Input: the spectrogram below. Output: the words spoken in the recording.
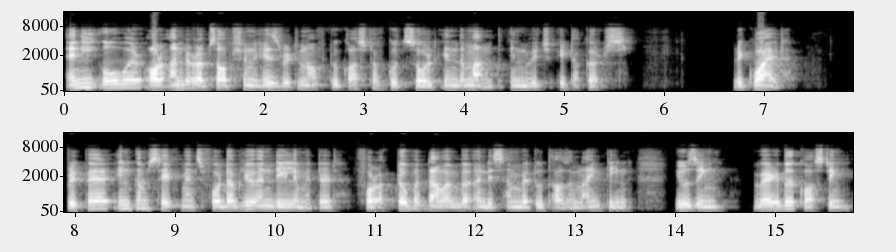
Any over or under absorption is written off to cost of goods sold in the month in which it occurs. Required Prepare income statements for W&D Limited for October, November and December 2019 using variable costing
